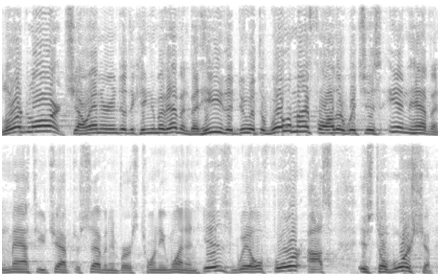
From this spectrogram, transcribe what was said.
Lord, Lord, shall enter into the kingdom of heaven, but he that doeth the will of my Father which is in heaven. Matthew chapter 7 and verse 21. And his will for us is to worship,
